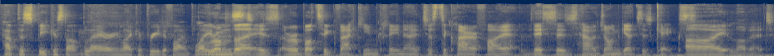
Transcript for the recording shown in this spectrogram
have the speaker start blaring like a predefined playlist Roomba is a robotic vacuum cleaner. Just to clarify, this is how Jon gets his kicks. I love it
